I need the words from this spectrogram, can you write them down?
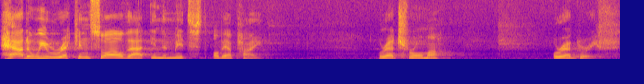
how do we reconcile that in the midst of our pain or our trauma or our grief?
